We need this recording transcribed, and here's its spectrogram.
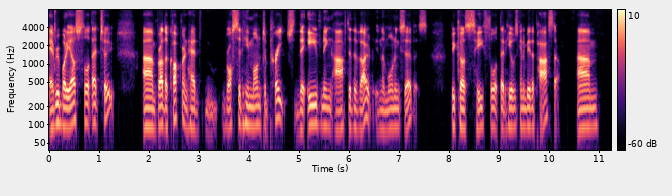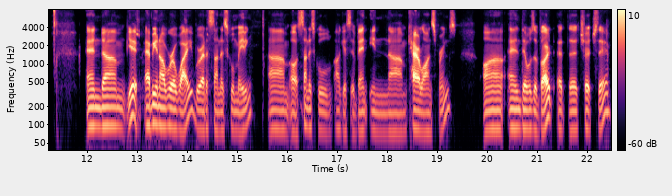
everybody else thought that too. Um, Brother Cochrane had rostered him on to preach the evening after the vote in the morning service because he thought that he was going to be the pastor. Um, and um, yeah, Abby and I were away. We are at a Sunday school meeting, um, or Sunday school, I guess, event in um, Caroline Springs. Uh, and there was a vote at the church there.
